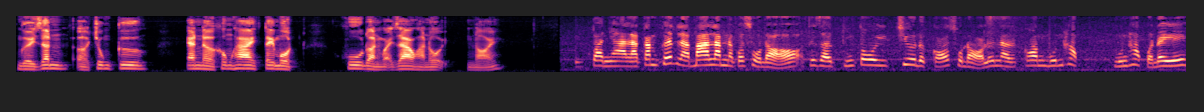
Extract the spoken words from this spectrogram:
người dân ở chung cư N02 T1, khu đoàn ngoại giao Hà Nội nói. Tòa nhà là cam kết là 3 năm là có sổ đỏ, thế giờ chúng tôi chưa được có sổ đỏ nên là con muốn học, muốn học ở đây ấy,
